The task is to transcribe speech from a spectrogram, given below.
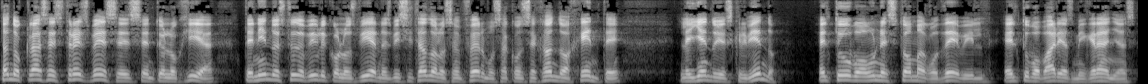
dando clases tres veces en teología, teniendo estudio bíblico los viernes, visitando a los enfermos, aconsejando a gente, leyendo y escribiendo. Él tuvo un estómago débil, él tuvo varias migrañas,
